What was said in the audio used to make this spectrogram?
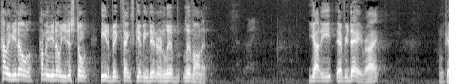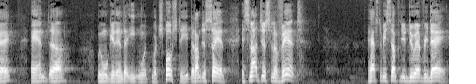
How many of you know, how many of you know you just don't eat a big Thanksgiving dinner and live, live on it? You got to eat every day, right? Okay? And uh, we won't get into eating what, what you're supposed to eat, but I'm just saying it's not just an event, it has to be something you do every day.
